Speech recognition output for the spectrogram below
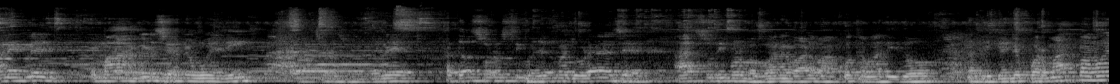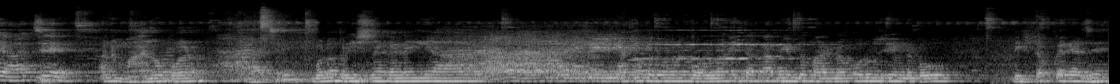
અને એટલે માં આગળ છે અને હું એની એટલે આ દસ વર્ષથી ભજનમાં જોડાયા છે. આજ સુધી પણ ભગવાને વાળ વાંકો થવા દીધો નથી. કેમ કે પરમાત્માનો એ હાથ છે અને માનો પણ છે. બોલો કૃષ્ણ કનૈયા. આટલું બધો બોલવાની તક આપી એમ તો મારે ન બોલવું જોઈએ એમને બહુ ડિસ્ટર્બ કર્યા છે.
